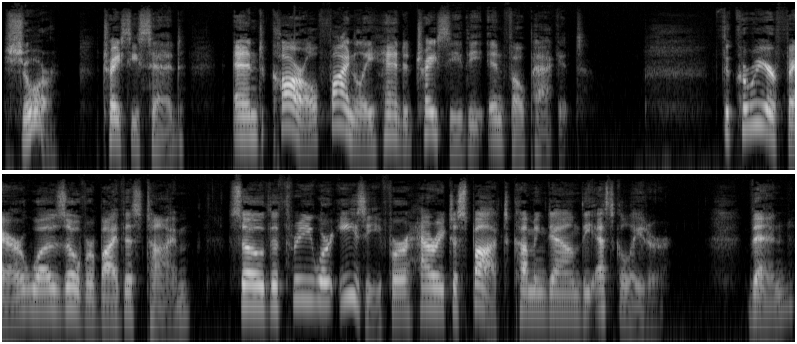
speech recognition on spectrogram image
Sure. Tracy said, and Carl finally handed Tracy the info packet. The career fair was over by this time, so the three were easy for Harry to spot coming down the escalator. Then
